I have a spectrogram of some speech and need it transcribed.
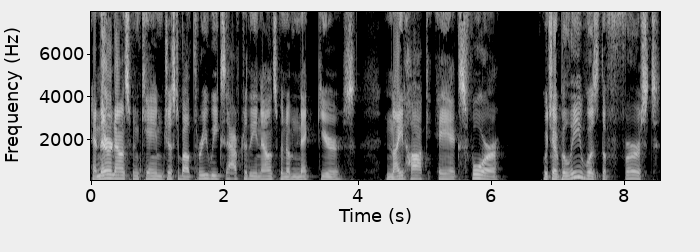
And their announcement came just about three weeks after the announcement of Netgear's Nighthawk AX4, which I believe was the first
